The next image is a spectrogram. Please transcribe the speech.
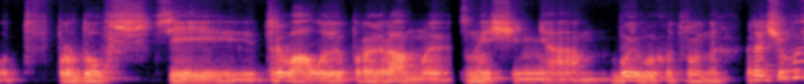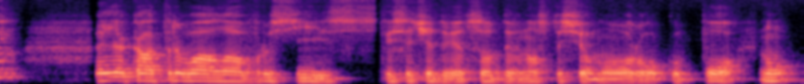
от впродовж цієї тривалої програми знищення бойових отруйних речовин. яка тривала в Росії з 1997 року по ну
